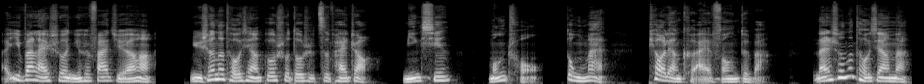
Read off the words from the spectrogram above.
啊，一般来说你会发觉哈，女生的头像多数都是自拍照、明星、萌宠、动漫、漂亮可爱风，对吧？男生的头像呢？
